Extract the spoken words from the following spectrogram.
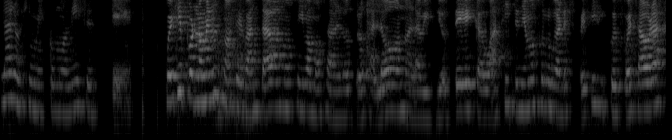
Claro, Jimé, como dices, que pues sí, por lo menos nos levantábamos, íbamos al otro salón o a la biblioteca o así, teníamos un lugar específico y pues ahora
